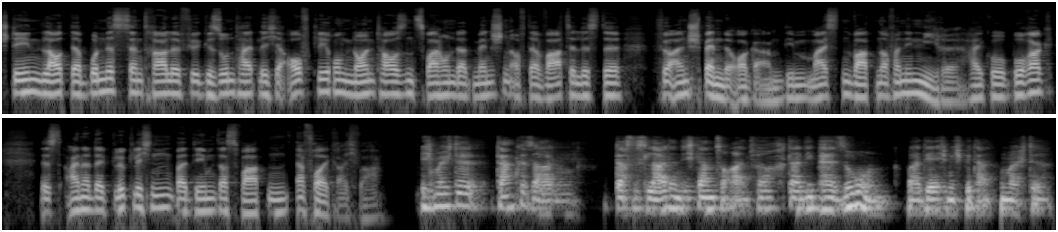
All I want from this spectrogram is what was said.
stehen laut der Bundeszentrale für gesundheitliche Aufklärung 9200 Menschen auf der Warteliste für ein Spendeorgan. Die meisten warten auf eine Niere. Heiko Borak ist einer der Glücklichen, bei dem das Warten erfolgreich war. Ich möchte Danke sagen das ist leider nicht ganz so einfach, da die Person, bei der ich mich bedanken möchte,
